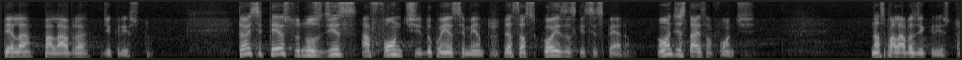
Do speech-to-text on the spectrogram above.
pela palavra de Cristo. Então, esse texto nos diz a fonte do conhecimento, dessas coisas que se esperam. Onde está essa fonte? Nas palavras de Cristo.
